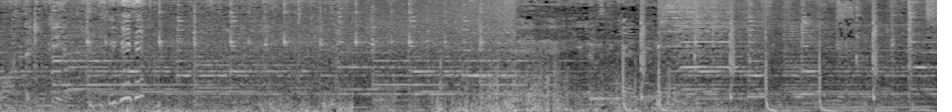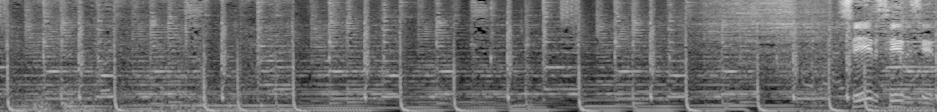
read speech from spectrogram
बहुत है। शेर शेर शेर।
